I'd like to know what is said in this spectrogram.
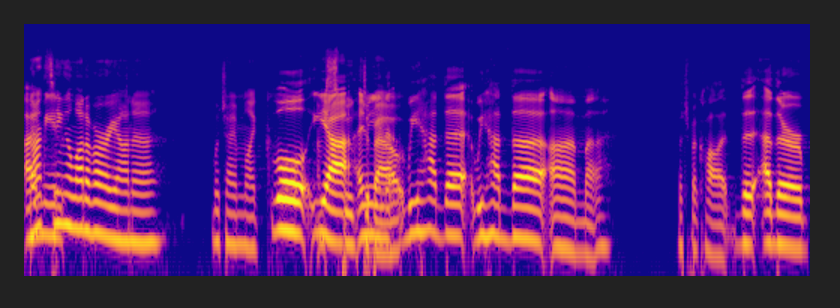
I not mean, seeing a lot of Ariana, which I'm like, well, I'm yeah, I mean, about. we had the we had the um, what call it, the other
